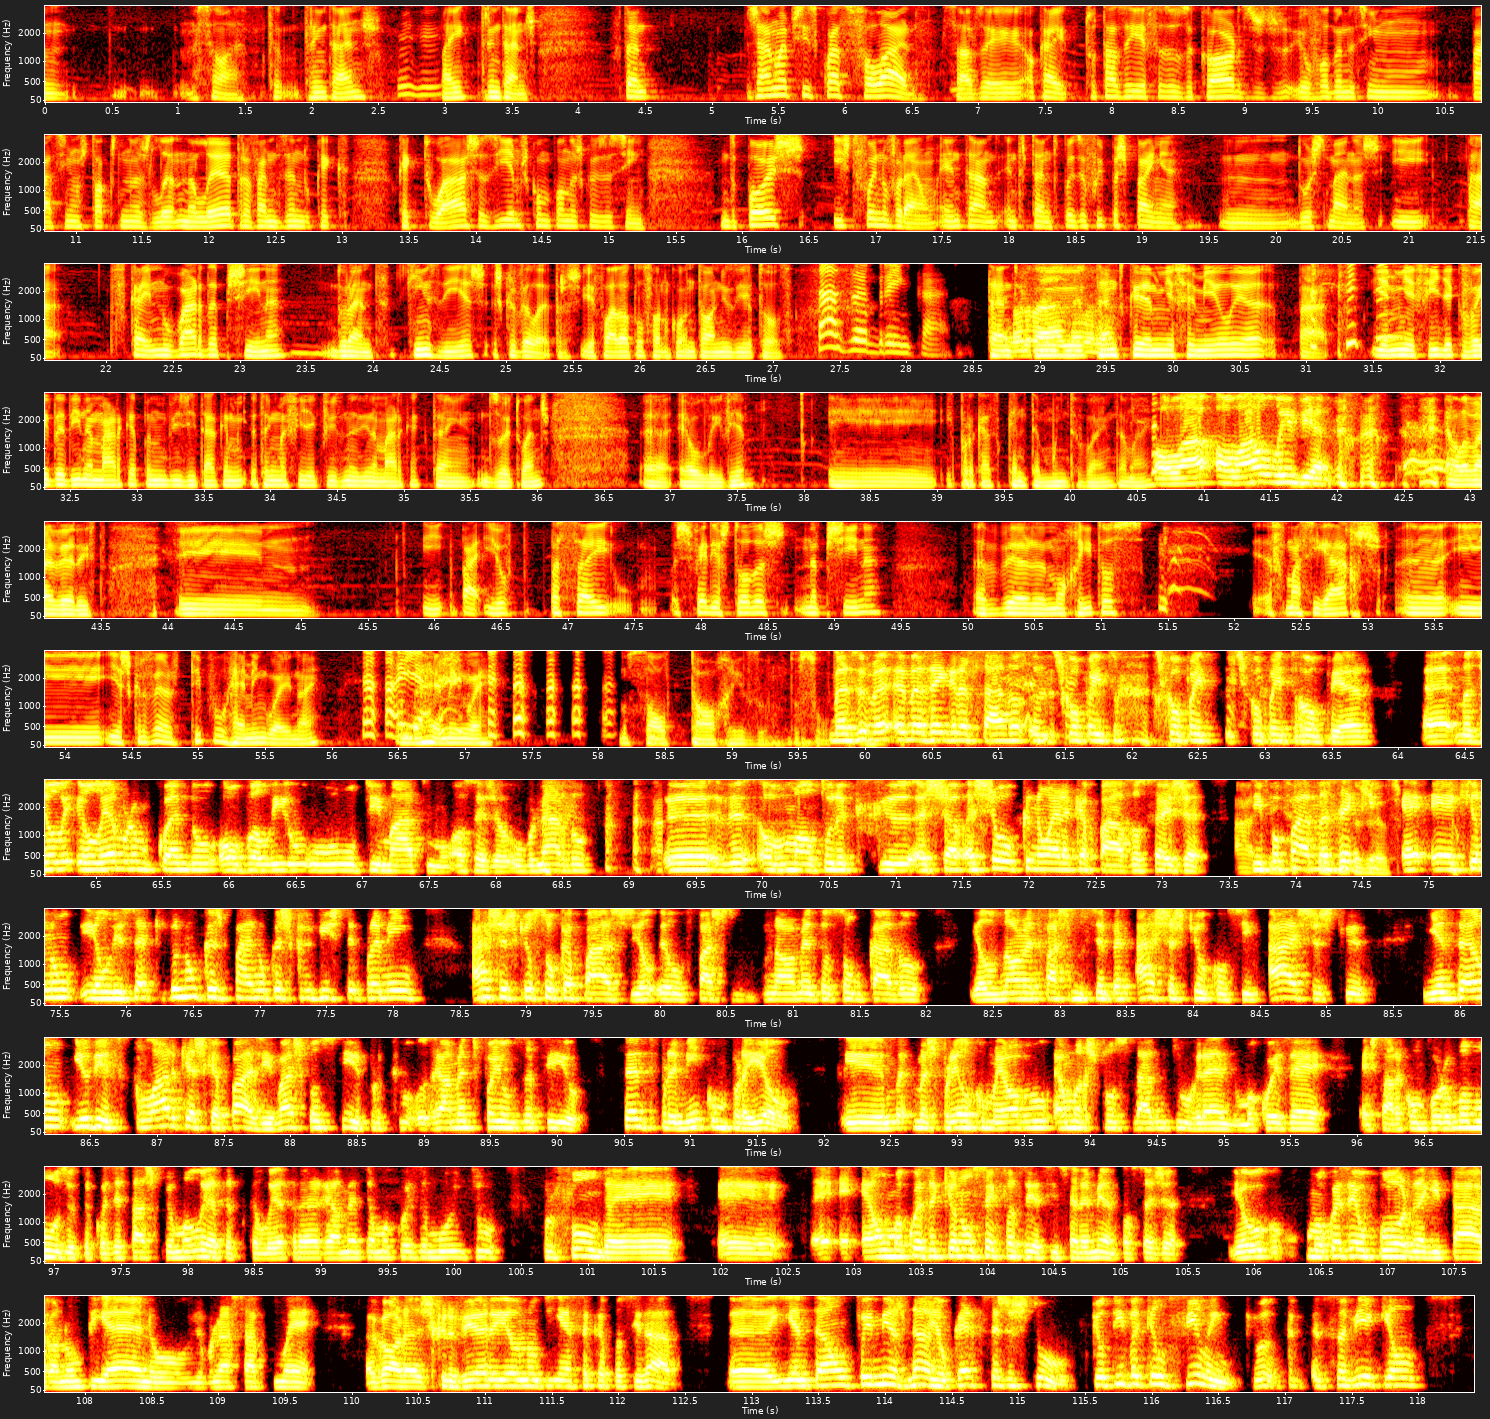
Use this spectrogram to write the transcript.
sei lá, 30 anos, uhum. bem, 30 anos. Portanto, já não é preciso quase falar, sabes? É, ok, tu estás aí a fazer os acordes, eu vou dando assim, pá, assim uns toques nas, na letra, vai-me dizendo o que, é que, o que é que tu achas e íamos compondo as coisas assim. Depois, isto foi no verão, então, entretanto, depois eu fui para a Espanha hum, duas semanas e pá, fiquei no bar da piscina durante 15 dias a escrever letras e a falar ao telefone com o António o dia todo. Estás a brincar? Tanto, é verdade, que, é tanto que a minha família pá, e a minha filha que veio da Dinamarca para me visitar, eu tenho uma filha que vive na Dinamarca que tem 18 anos, uh, é a Olivia. E, e, por acaso canta muito bem também. Olá, olá Olivia! Ela vai ver isto. E, e pá, eu passei as férias todas na piscina a beber mojitos, a fumar cigarros uh, e, e, a escrever, tipo Hemingway, não é? yeah. Hemingway no sol tórrido do sul. Mas, mas é engraçado, desculpem, desculpem, desculpem interromper, uh, mas eu, eu lembro-me quando houve ali o, o ultimátum, ou seja, o Bernardo uh, de, houve uma altura que achou, achou que não era capaz, ou seja, ah, tipo, sim, pá, mas é que, é, é, que eu não, ele disse, é que eu nunca, pá, nunca escreviste para mim, achas que eu sou capaz? Ele, ele faz, normalmente eu sou um bocado, ele normalmente faz-me sempre, achas que eu consigo, achas que e então eu disse: claro que és capaz e vais conseguir, porque realmente foi um desafio, tanto para mim como para ele. E, mas para ele, como é óbvio, é uma responsabilidade muito grande. Uma coisa é, é, estar a compor uma música, outra coisa é estar a escrever uma letra, porque a letra realmente é uma coisa muito profunda, é, é, é, é uma coisa que eu não sei fazer, sinceramente. Ou seja, eu, uma coisa é eu pôr na guitarra ou num piano, e o Bernardo sabe como é, Agora, escrever eu não tinha essa capacidade. Uh, e então foi mesmo, não, eu quero que sejas tu, porque eu tive aquele feeling, que sabia que ele,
